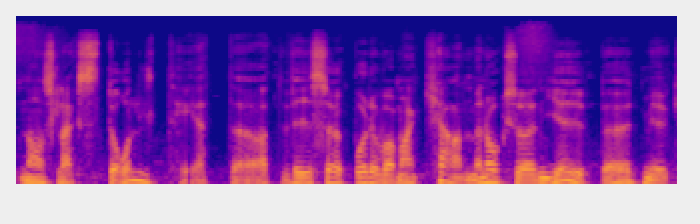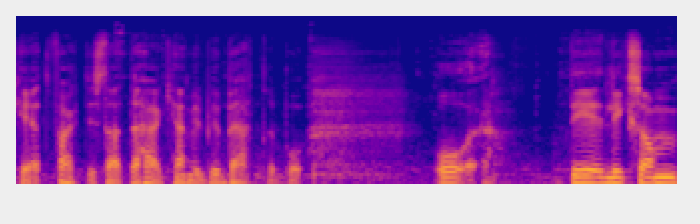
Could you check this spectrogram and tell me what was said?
någon slags stolthet, eh, att visa upp både vad man kan men också en djup ödmjukhet faktiskt att det här kan vi bli bättre på. Och det är liksom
